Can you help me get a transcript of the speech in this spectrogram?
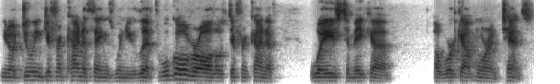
you know, doing different kind of things when you lift. We'll go over all those different kind of ways to make a, a workout more intense.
